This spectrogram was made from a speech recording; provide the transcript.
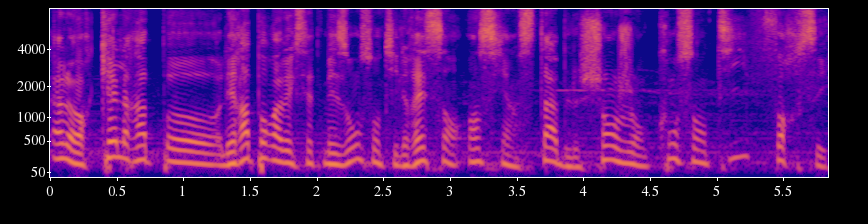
alors, quel rapport Les rapports avec cette maison sont-ils récents, anciens, stables, changeants, consentis, forcés?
